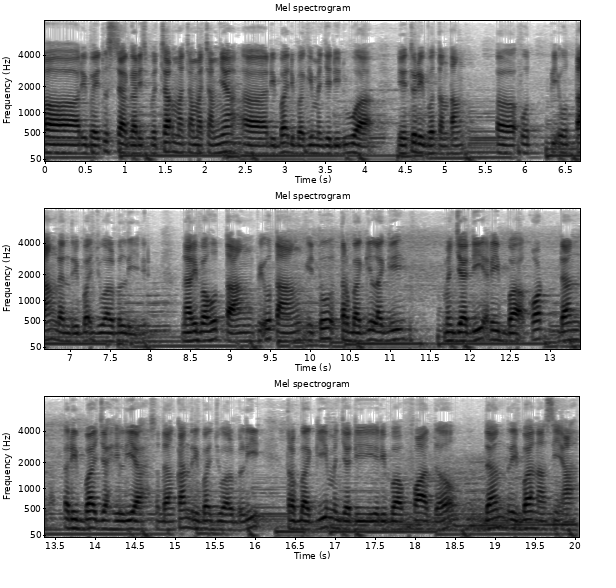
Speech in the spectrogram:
uh, riba itu secara garis besar macam-macamnya uh, riba dibagi menjadi dua, yaitu riba tentang uh, piutang dan riba jual beli. Nah, riba hutang, piutang itu terbagi lagi menjadi riba kod dan riba jahiliyah sedangkan riba jual beli terbagi menjadi riba fadl dan riba nasiah.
